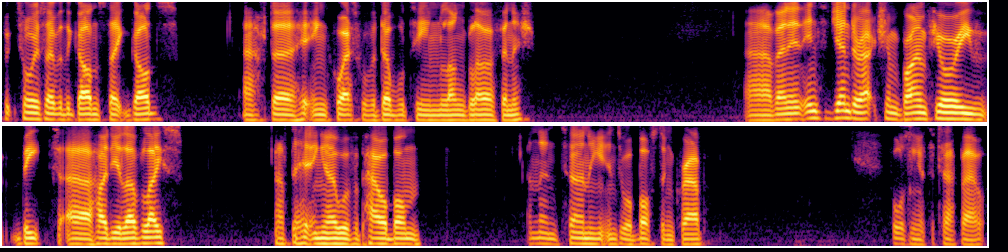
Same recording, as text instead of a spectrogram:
victorious over the Garden State Gods after hitting Quest with a double team lung blower finish. Uh, then in intergender action, Brian Fury beat uh, Heidi Lovelace after hitting her with a power bomb and then turning it into a Boston Crab, forcing her to tap out.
